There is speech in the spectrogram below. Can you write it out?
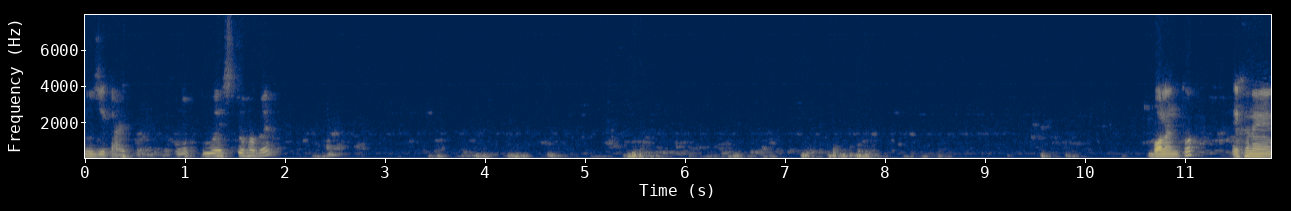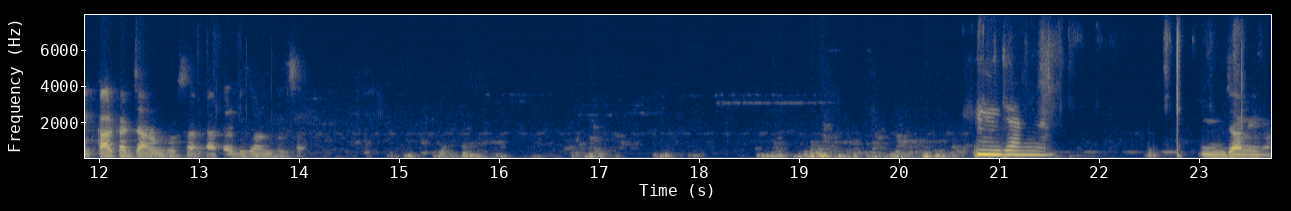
নিজে কারেক্ট টু এস টু হবে। বলেন তো, এখানে কার কার জারণ ঘটছে আর কার কার বিজারণ ঘটছে? জানি না। জানি না।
